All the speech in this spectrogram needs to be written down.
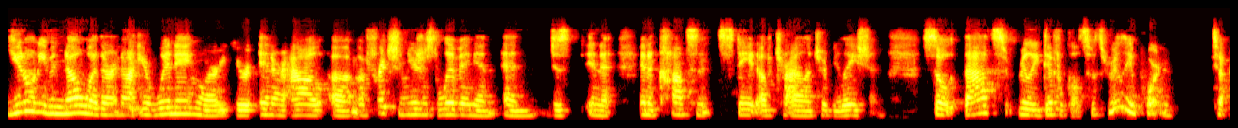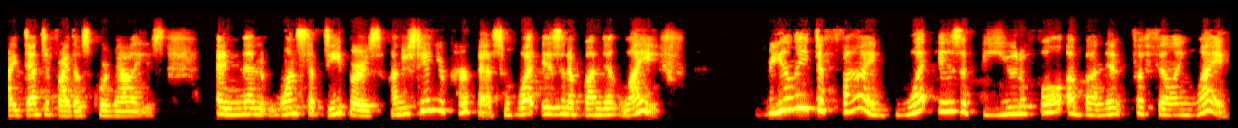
you don't even know whether or not you're winning or you're in or out uh, of friction. You're just living and and just in a in a constant state of trial and tribulation. So that's really difficult. So it's really important to identify those core values. And then one step deeper is understand your purpose. What is an abundant life? Really define what is a beautiful, abundant, fulfilling life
